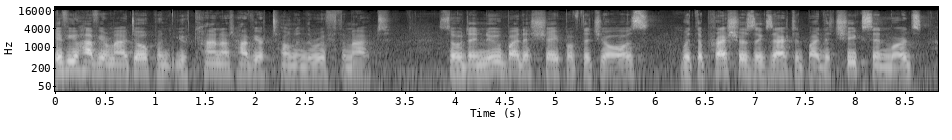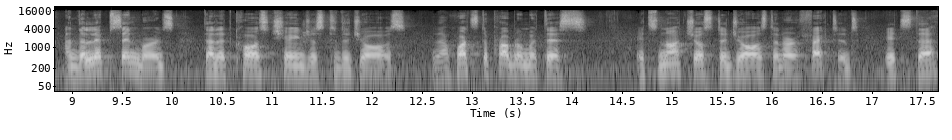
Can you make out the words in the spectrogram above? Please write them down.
If you have your mouth open, you cannot have your tongue in the roof of the mouth. So they knew by the shape of the jaws, with the pressures exerted by the cheeks inwards and the lips inwards, that it caused changes to the jaws. Now, what's the problem with this? It's not just the jaws that are affected, it's the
